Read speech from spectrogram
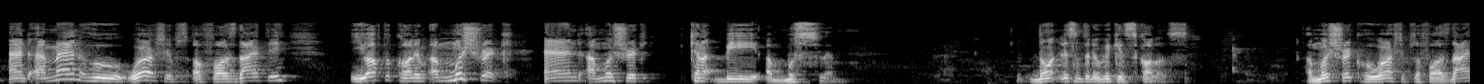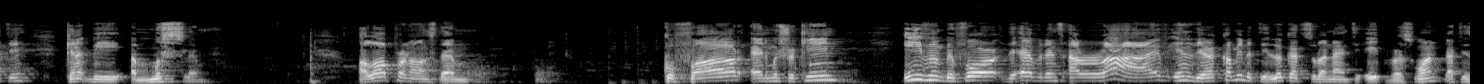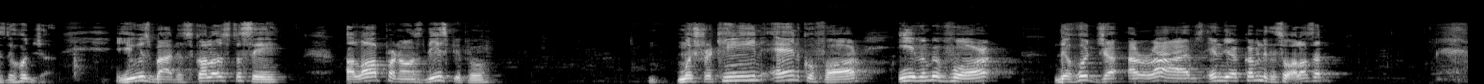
And a man who worships a false deity, you have to call him a mushrik. And a mushrik cannot be a Muslim. Don't listen to the wicked scholars. A mushrik who worships a false deity cannot be a Muslim. Allah pronounced them kuffar and mushrikeen even before the evidence arrived in their community. Look at Surah 98 verse 1. That is the Hujjah. Used by the scholars to say Allah pronounced these people mushrikeen and kuffar even before the hujjah arrives in their community. So Allah said,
